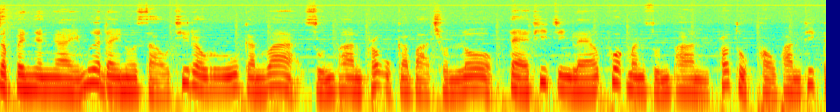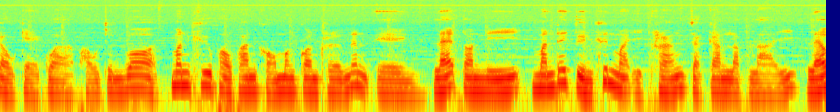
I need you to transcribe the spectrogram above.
จะเป็นยังไงเมื่อไดโนเสาร์ที่เรารู้กันว่าสูญพันธุ์เพราะอุกกาบาตชนโลก แต่ที่จริงแล้วพวกมันสูญพันธุ์เพราะถูกเผ่าพันธุ์ที่เก่าแก่กว่าเผาจนวอด มันคือเผ่าพันธุ์ของมังกรเพลิงนั่นเอง และตอนนี้มันได้ตื่นขึ้นมาอีกครั้งจากการหลับไหล แล้ว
